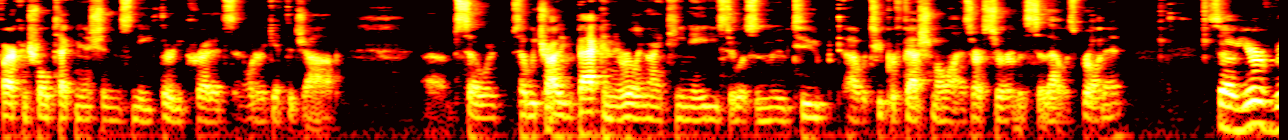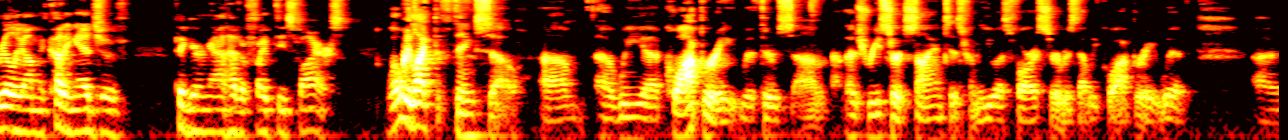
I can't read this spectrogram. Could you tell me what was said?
Fire control technicians need 30 credits in order to get the job. Uh, so, so we tried back in the early 1980s. There was a move to uh, to professionalize our service, so that was brought in. So you're really on the cutting edge of figuring out how to fight these fires. Well, we like to think so. Um, uh, we uh, cooperate with there's uh, research scientists from the U.S. Forest Service that we cooperate with, uh,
